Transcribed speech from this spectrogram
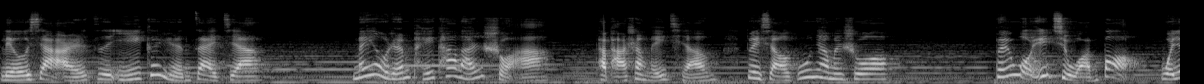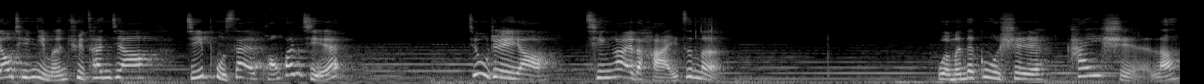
留下儿子一个人在家，没有人陪他玩耍。他爬上围墙，对小姑娘们说：“陪我一起玩吧，我邀请你们去参加吉普赛狂欢节。”就这样，亲爱的孩子们，我们的故事开始了。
